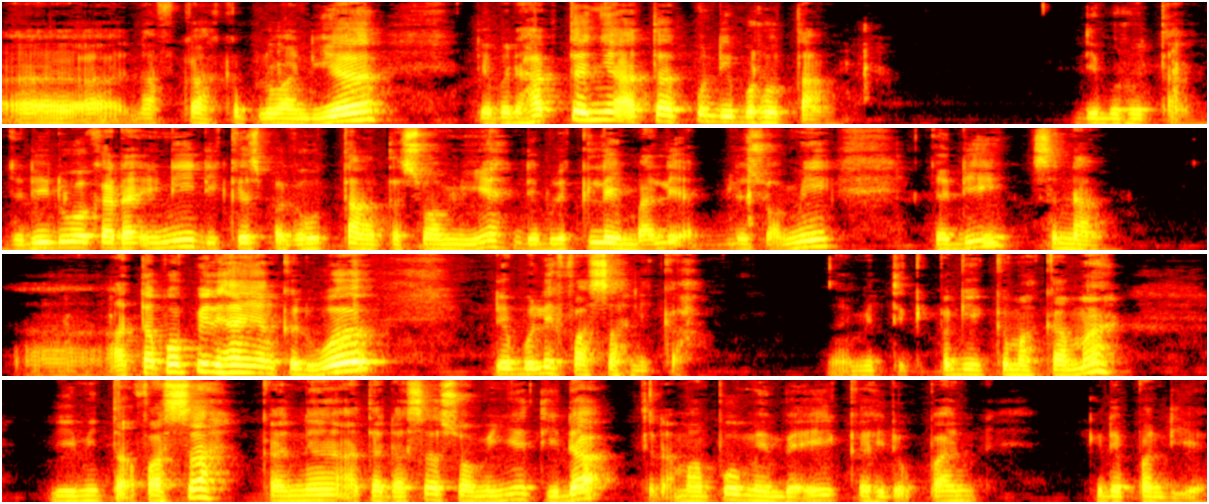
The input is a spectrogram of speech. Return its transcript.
uh, nafkah keperluan dia daripada hartanya ataupun dia berhutang. Dia berhutang. Jadi dua keadaan ini dikira sebagai hutang atas suami eh dia boleh claim balik apabila suami jadi senang. Uh, ataupun pilihan yang kedua dia boleh fasah nikah. Uh, pergi ke mahkamah dia minta fasah kerana atas dasar suaminya tidak tidak mampu memberi kehidupan kehidupan dia.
